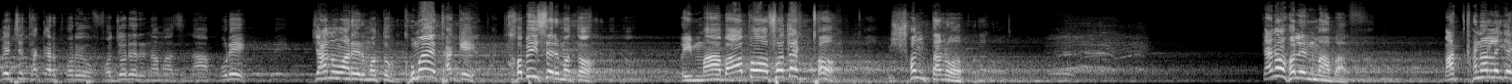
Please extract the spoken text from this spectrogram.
বেঁচে থাকার পরেও ফজরের নামাজ না পড়ে জানোয়ারের মতো ঘুমায় থাকে, খবিসের মতো। ওই মা বাপ অপদার্থ সন্তানও অপদার্থ। কেন হলেন মা বাপ বাতখানা লেগে?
